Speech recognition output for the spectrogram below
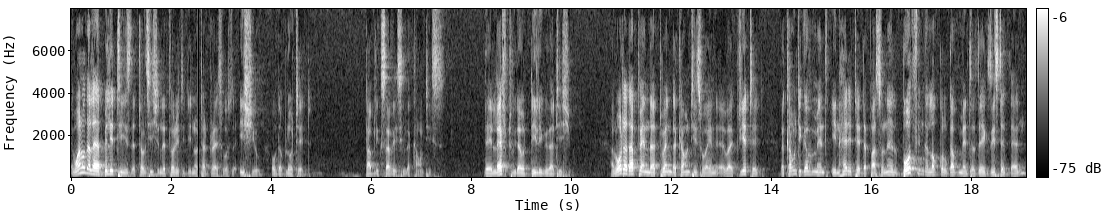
And one of the liabilities the Transition Authority did not address was the issue of the bloated public service in the counties. They left without dealing with that issue. And what had happened that when the counties were, in, uh, were created, the county government inherited the personnel, both in the local government as they existed then,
